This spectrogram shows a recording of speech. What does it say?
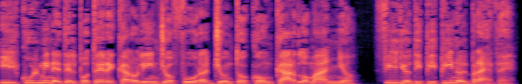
Il culmine del potere carolingio fu raggiunto con Carlo Magno, figlio di Pipino il Breve.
